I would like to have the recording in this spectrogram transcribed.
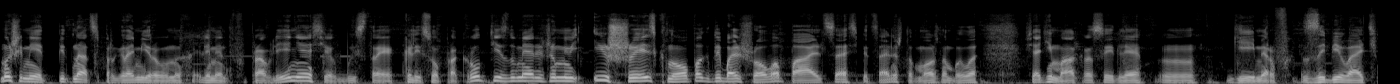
Мышь имеет 15 программируемых элементов управления, сверхбыстрое колесо прокрутки с двумя режимами и 6 кнопок для большого пальца, специально, чтобы можно было всякие макросы для геймеров забивать.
